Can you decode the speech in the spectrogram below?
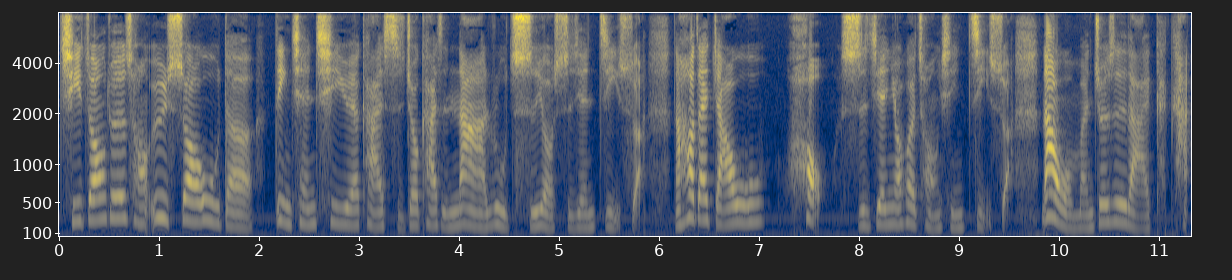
其中就是从预售物的定签契约开始就开始纳入持有时间计算，然后在交屋后时间又会重新计算。那我们就是来看。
